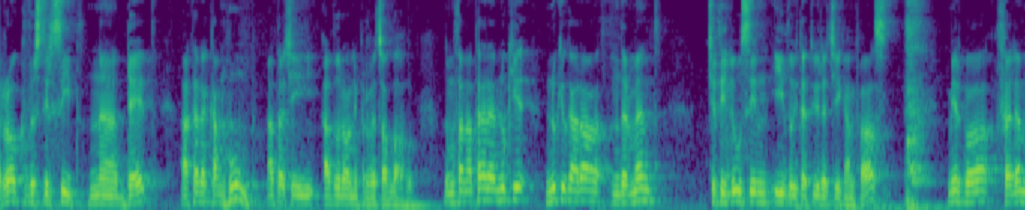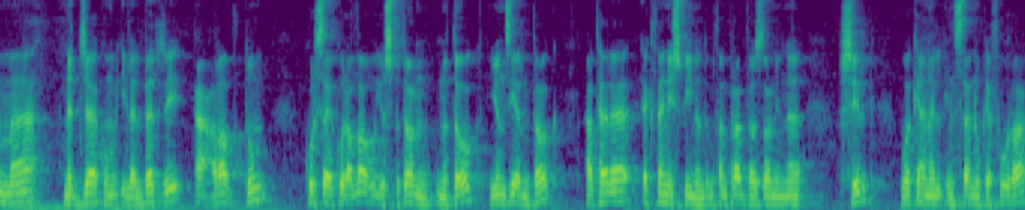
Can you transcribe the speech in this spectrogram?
Rrok vështirësitë në det, atëherë kanë humb ata që i adhuroni përveç Allahut. Domethënë atëherë nuk i nuk ju ka ra ndër mend që t'i lusin idhujt e tyre që i kanë pas, mirëpo felemma nexhxhakum ilal berri a'radtum kurse kur Allahu ju shpëton në tokë, ju nxjerr në tokë, atëherë e ktheni shpinën, domethënë prapë vazhdoni në shirk, wa kanal insanu kafura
